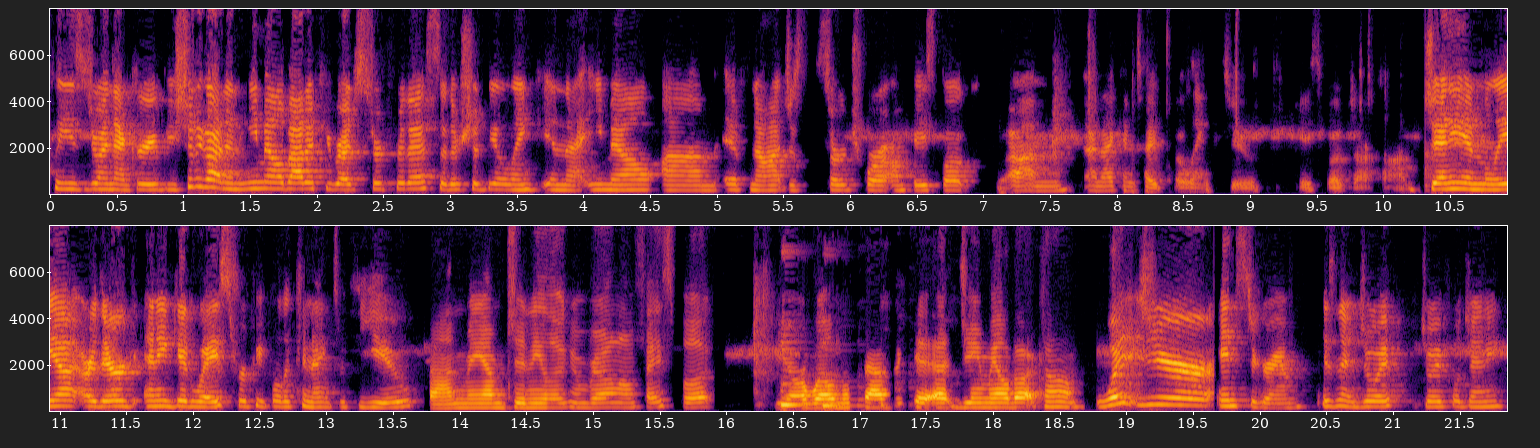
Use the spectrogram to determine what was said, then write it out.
please join that group. You should have gotten an email about it if you registered for this, so there should be a link in that email. Um, if not, just search for it on Facebook, um, and I can type the link to facebook.com. Jenny and Malia, are there any good ways for people to connect with you? Find me. I'm Jenny Logan Brown on Facebook. Your wellness advocate at gmail.com. What is your Instagram? Isn't it Joy Joyful Jenny?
